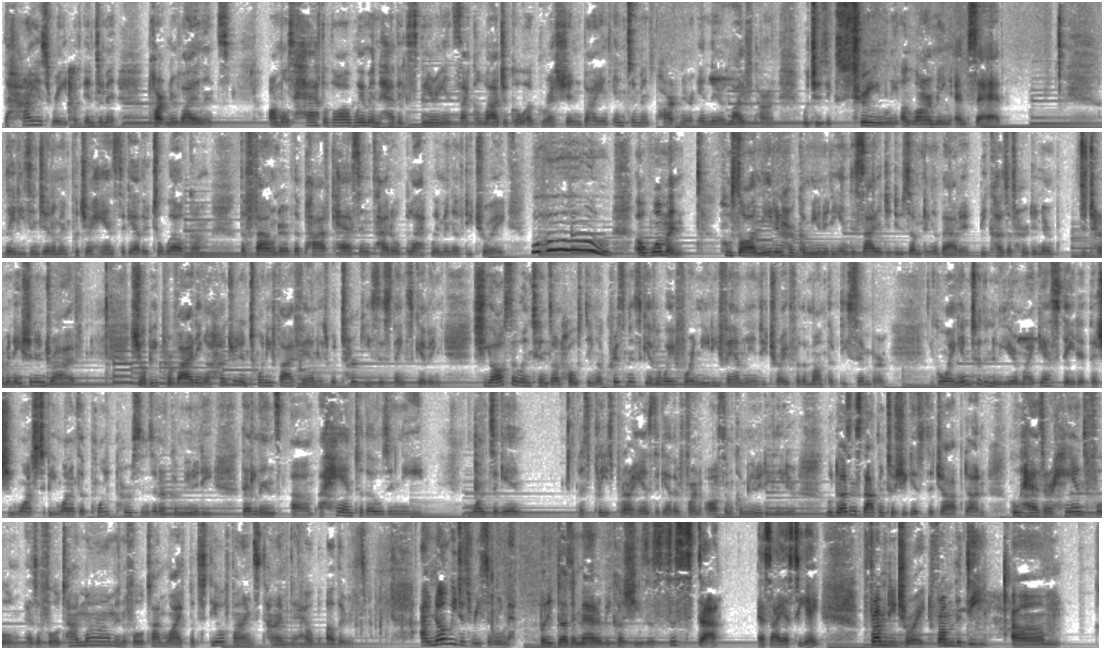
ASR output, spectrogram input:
the highest rate of intimate partner violence. Almost half of all women have experienced psychological aggression by an intimate partner in their lifetime, which is extremely alarming and sad. Ladies and gentlemen, put your hands together to welcome the founder of the podcast entitled Black Women of Detroit. Woohoo! A woman who saw a need in her community and decided to do something about it because of her de- determination and drive. She'll be providing 125 families with turkeys this Thanksgiving. She also intends on hosting a Christmas giveaway for a needy family in Detroit for the month of December. Going into the new year, my guest stated that she wants to be one of the point persons in our community that lends um, a hand to those in need. Once again, Let's please put our hands together for an awesome community leader who doesn't stop until she gets the job done, who has her hands full as a full time mom and a full time wife, but still finds time to help others. I know we just recently met, but it doesn't matter because she's a sister, S I S T A, from Detroit, from the D. Um,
